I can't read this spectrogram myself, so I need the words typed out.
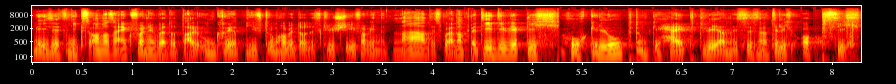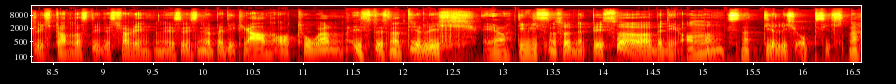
mir ist jetzt nichts anderes eingefallen, ich war total unkreativ, darum habe ich da das Klischee verwendet. Na, das war dann bei denen, die wirklich hoch gelobt und gehypt werden, ist es natürlich absichtlich dann, dass die das verwenden. Es ist nur bei den klaren Autoren ist es natürlich, ja, die wissen es halt nicht besser, aber bei den anderen ist es natürlich Absicht. Ne?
